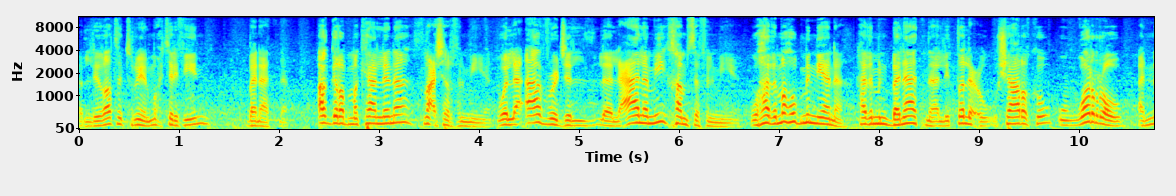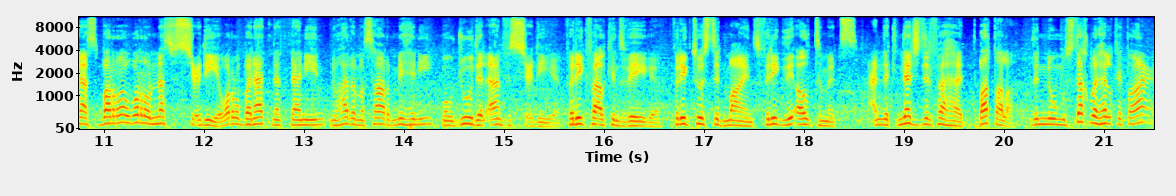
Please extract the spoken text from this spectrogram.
الرياضات الإلكترونية المحترفين بناتنا. أقرب مكان لنا 12% وال average العالمي 5% وهذا ما هو مني أنا هذا من بناتنا اللي طلعوا وشاركوا ووروا الناس برا ووروا الناس في السعودية وروا بناتنا الثانيين. إنه هذا مسار مهني موجود الآن في السعودية. فريق Falcons Vega فريق Twisted Minds فريق The Ultimates عندك نجد الفهد بطلة. لأنه مستقبل هالقطاع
